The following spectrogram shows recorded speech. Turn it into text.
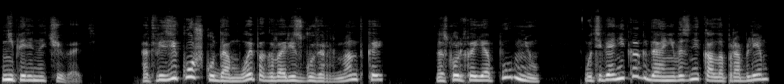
не переночевать? Отвези кошку домой, поговори с гувернанткой. Насколько я помню, у тебя никогда не возникало проблем,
